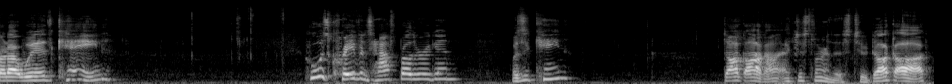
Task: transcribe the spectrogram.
Start out with Kane. Who was Kraven's half brother again? Was it Kane? Doc Ock. I just learned this too. Doc Ock.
